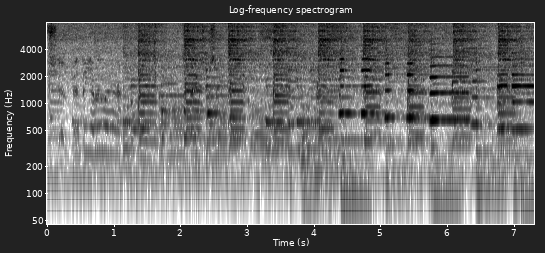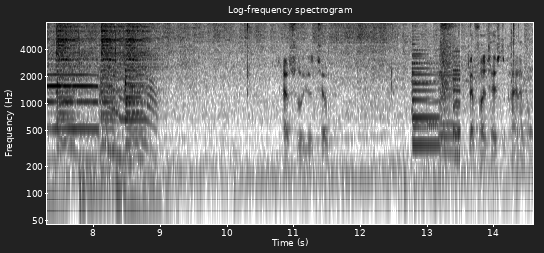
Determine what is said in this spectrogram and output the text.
shit, dripping everywhere. That's really good too. Definitely taste the pineapple.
